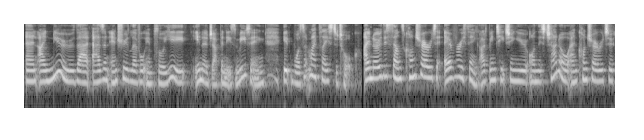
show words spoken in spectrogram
And I knew that as an entry level employee in a Japanese meeting, it wasn't my place to talk. I know this sounds contrary to everything I've been teaching you on this channel and contrary to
